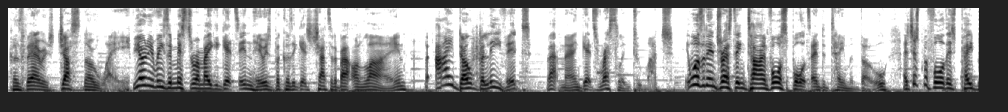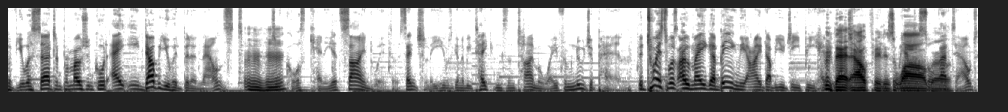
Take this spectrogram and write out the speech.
because there is just no way. The only reason Mr. Omega gets in here is because it gets chatted about online, but I don't believe it that man gets wrestling too much. It was an interesting time for sports entertainment, though, as just before this pay per view, a certain promotion called AEW had been announced, which Mm-hmm. of course Kenny had signed with. So essentially, he was going to be taking some time away from New Japan. The twist was Omega being the IWGP heavyweight That outfit is so we had to wild, bro. that out,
